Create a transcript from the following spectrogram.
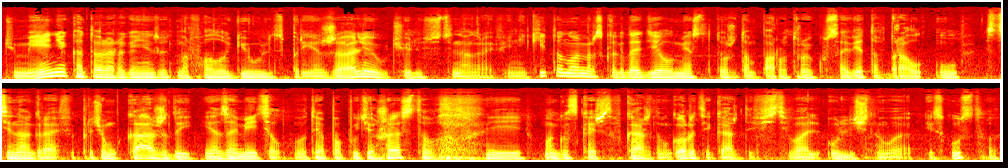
Тюмени, которые организуют морфологию улиц, приезжали, учились в стенографии. Никита Номерс, когда делал место, тоже там пару-тройку советов брал у стенографии. Причем каждый, я заметил, вот я попутешествовал, и могу сказать, что в каждом городе, каждый фестиваль уличного искусства,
